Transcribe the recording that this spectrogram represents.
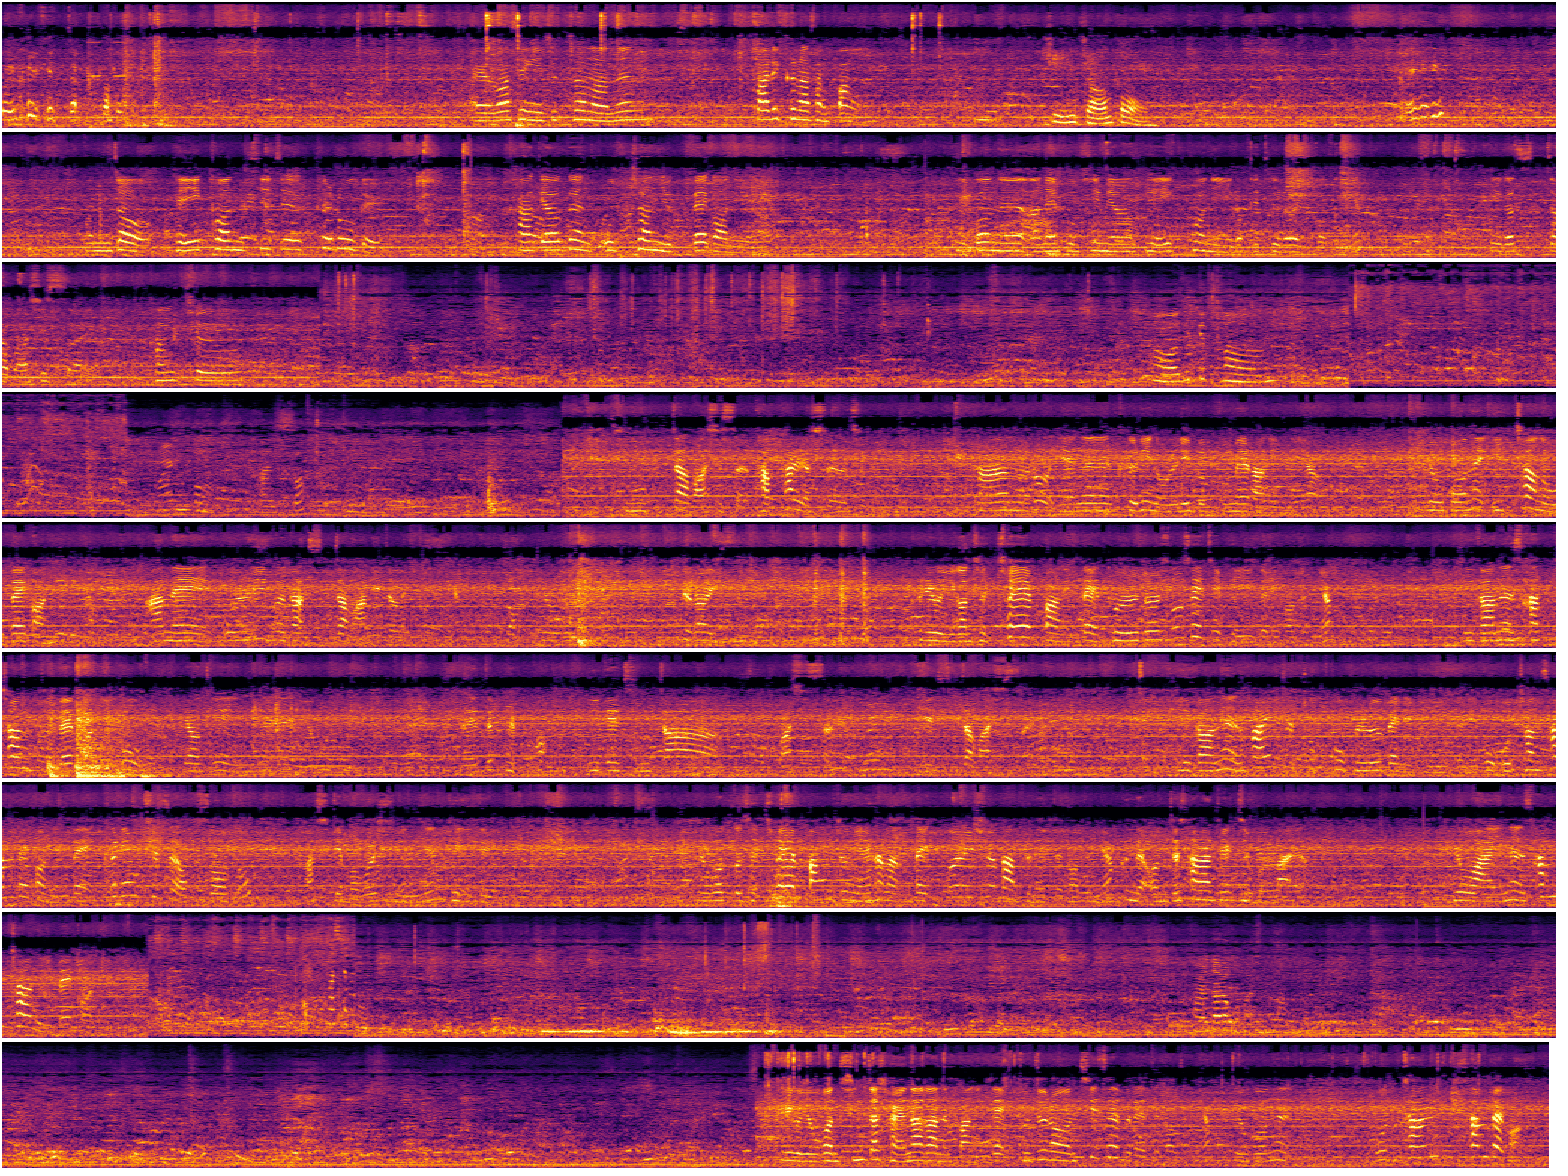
얼굴 개작다. 알바생이 추천하는 파리크라상 빵. 찐짬뽕. 먼저 베이컨 치즈 크로글. 가격은 5,600원이에요. 이거는 안에 보시면 베이컨이 이렇게 들어있거든요. 이거 진짜 맛있어요. 강추. 맛있겠다. 맛있어? 진짜 맛있어요. 다 팔렸어요, 지금. 다음으로 얘는 그린 올리브 부메랑인데요. 요거는 2,500원이에요. 안에 올리브가 진짜 많이 들어있거든요. 요거 들어있어요. 그리고 이건 제 최애 빵인데 돌돌 소세지 베이글이거든요. 이거는 4,900원이고 여기에 있는 요 레드페퍼 이게 진짜 맛있어요. 이게 진짜 맛있어요. 이거는 화이트 초코 블루베리 베이글이고 5,300원인데 크림치즈 없어도 맛있게 먹을 수 있는 베이글입니다. 이것도 제 최애 빵 중에 하나인데 꿀 슈가 브레드거든요. 근데 언제 사라질지 몰라요. 이 와인은 3,200원이에요. 달달하고 맛있다. 그리고 요건 진짜 잘 나가는 빵인데 부드러운 치즈 브레드거든요. 요거는 5,300원.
